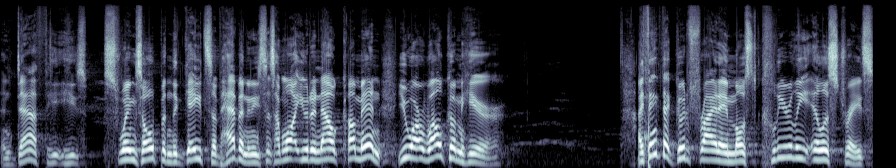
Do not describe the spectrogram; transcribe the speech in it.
and death. He, he swings open the gates of heaven and he says, I want you to now come in. You are welcome here. I think that Good Friday most clearly illustrates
